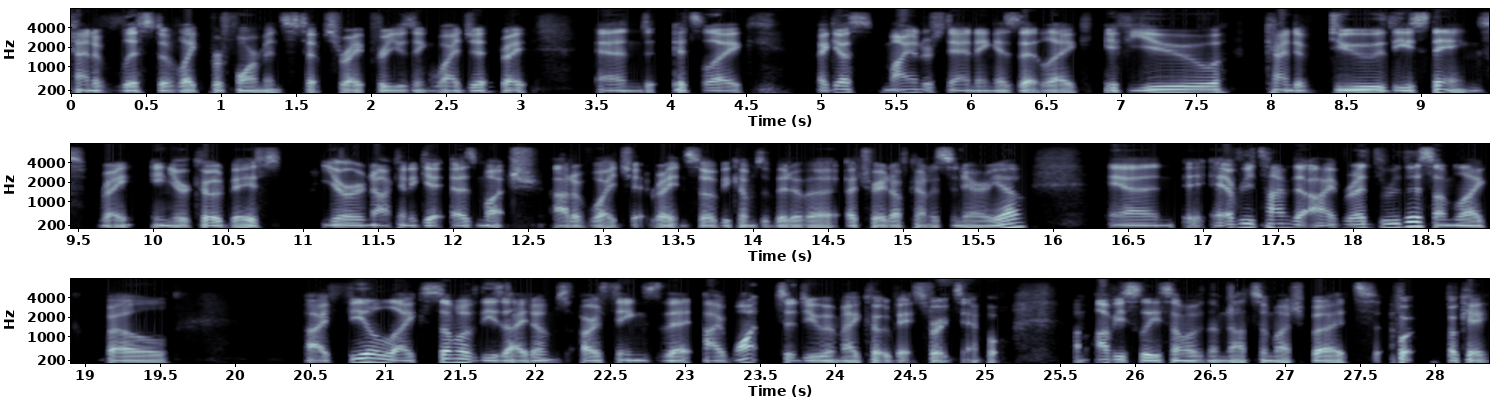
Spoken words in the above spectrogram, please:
kind of list of like performance tips, right, for using YJIT, right? And it's like I guess my understanding is that like if you kind of do these things right in your code base, you're not going to get as much out of YJIT, right? And so it becomes a bit of a, a trade off kind of scenario. And every time that I've read through this, I'm like, well, I feel like some of these items are things that I want to do in my code base, for example. Um, obviously, some of them not so much, but for, okay,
